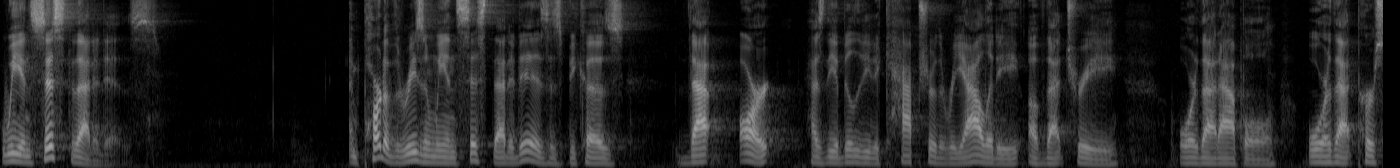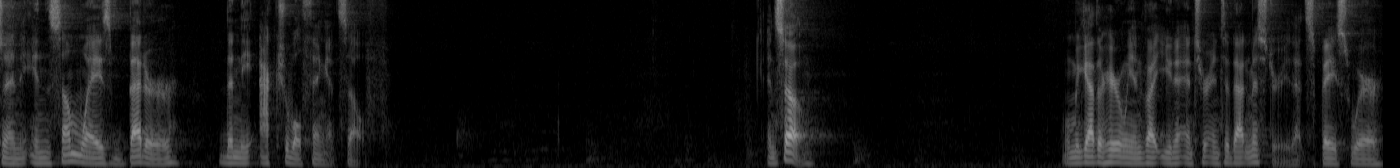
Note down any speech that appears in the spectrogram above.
We insist that it is. And part of the reason we insist that it is is because that art has the ability to capture the reality of that tree or that apple or that person in some ways better than the actual thing itself. And so, when we gather here, we invite you to enter into that mystery, that space where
